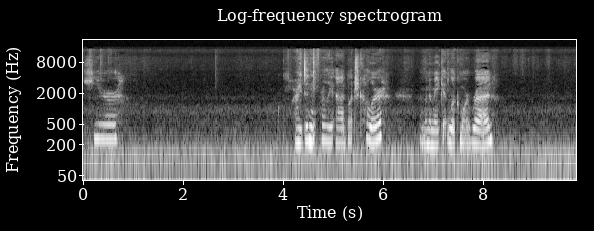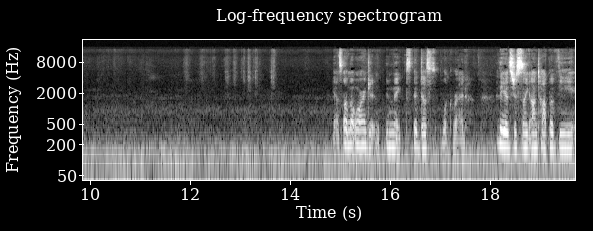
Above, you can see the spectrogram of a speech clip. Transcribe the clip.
here, I didn't really add much color. I'm going to make it look more red. Yes, on the orange it, it makes it does look red. I think it's just like on top of the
